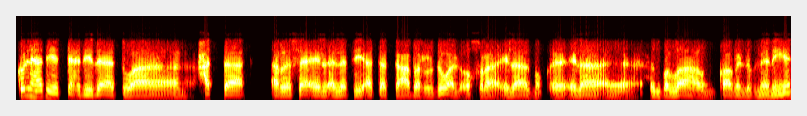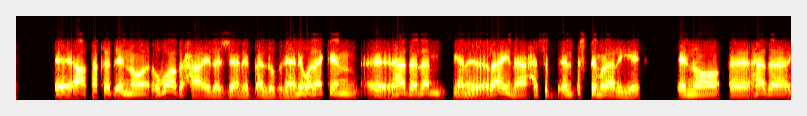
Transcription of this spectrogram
كل هذه التهديدات وحتى الرسائل التي أتت عبر دول أخرى إلى إلى حزب الله أو المقاومة اللبنانية آه، أعتقد إنه واضحة إلى الجانب اللبناني ولكن آه، هذا لم يعني رأينا حسب الاستمرارية إنه هذا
